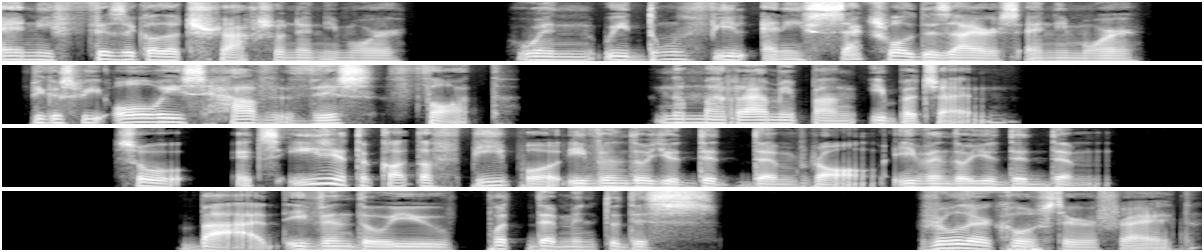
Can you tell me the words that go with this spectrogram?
any physical attraction anymore, when we don't feel any sexual desires anymore, because we always have this thought na marami pang iba dyan. So, it's easier to cut off people even though you did them wrong, even though you did them bad, even though you put them into this roller coaster of ride.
